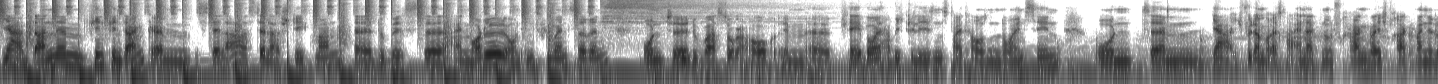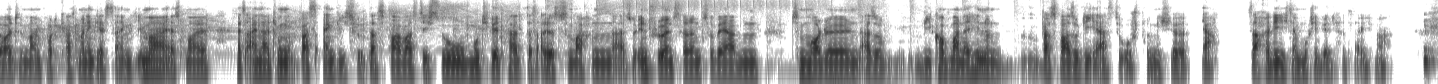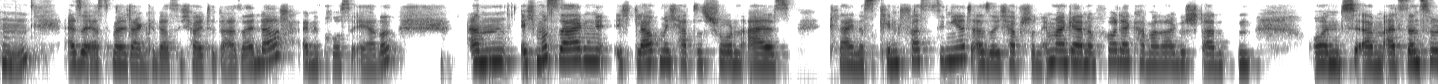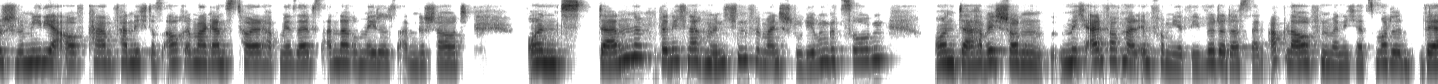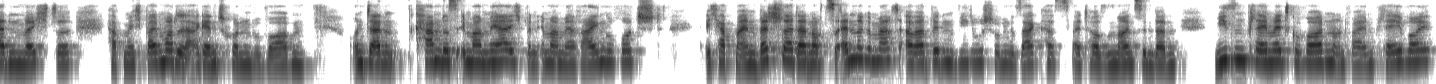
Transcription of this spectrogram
Ja, dann ähm, vielen, vielen Dank, ähm, Stella, Stella Stegmann. Äh, du bist äh, ein Model und Influencerin und äh, du warst sogar auch im äh, Playboy, habe ich gelesen, 2019. Und ähm, ja, ich würde einfach erstmal einleiten und fragen, weil ich frage meine Leute in meinem Podcast, meine Gäste eigentlich immer erstmal als Einleitung, was eigentlich so das war, was dich so motiviert hat, das alles zu machen, also Influencerin zu werden, zu modeln. Also wie kommt man da hin und was war so die erste ursprüngliche ja, Sache, die dich dann motiviert hat, sage ich mal? Mhm. Also erstmal danke, dass ich heute da sein darf. Eine große Ehre. Ähm, ich muss sagen, ich glaube, mich hat es schon als kleines Kind fasziniert. Also ich habe schon immer gerne vor der Kamera gestanden. Und ähm, als dann Social Media aufkam, fand ich das auch immer ganz toll, habe mir selbst andere Mädels angeschaut. Und dann bin ich nach München für mein Studium gezogen und da habe ich schon mich einfach mal informiert, wie würde das denn ablaufen, wenn ich jetzt Model werden möchte, habe mich bei Modelagenturen beworben und dann kam das immer mehr, ich bin immer mehr reingerutscht. Ich habe meinen Bachelor dann noch zu Ende gemacht, aber bin, wie du schon gesagt hast, 2019 dann Wiesenplaymate geworden und war im Playboy.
